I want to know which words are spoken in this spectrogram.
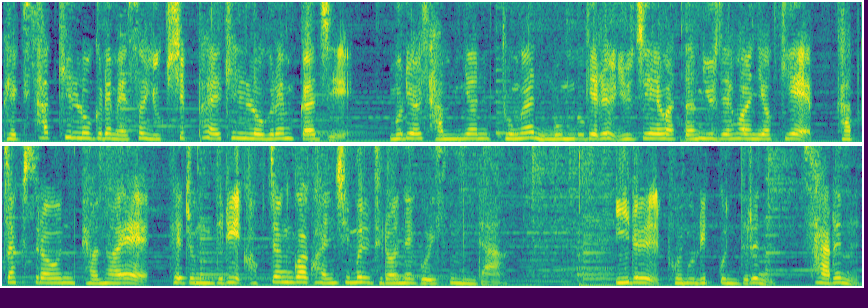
104kg에서 68kg까지 무려 3년 동안 몸무게를 유지해왔던 유재환이었기에 갑작스러운 변화에 대중들이 걱정과 관심을 드러내고 있습니다. 이를 본 우리꾼들은 살은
